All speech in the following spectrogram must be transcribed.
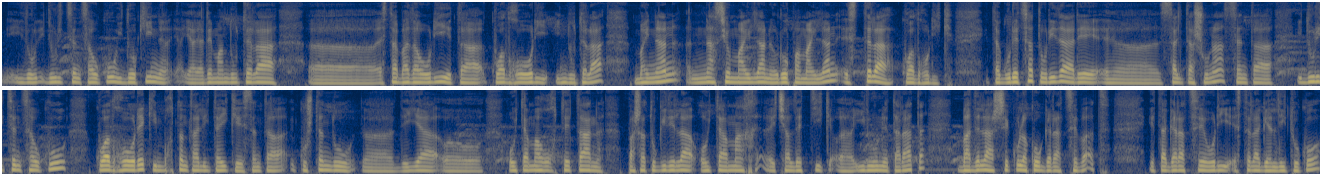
iduritzen zauku idokin ere mandutela uh, ez da bada hori eta kuadro hori indutela, baina nazio mailan, Europa mailan, ez dela kuadrorik. Eta guretzat hori da ere e, zailtasuna, zenta iduritzen zauku, kuadro horrek importanta litaike, zenta ikusten du, e, deia, oita urtetan pasatu girela, oita amag etxaldetik e, irunetarat, badela sekulako garatze bat, eta garatze hori ez dela geldituko,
